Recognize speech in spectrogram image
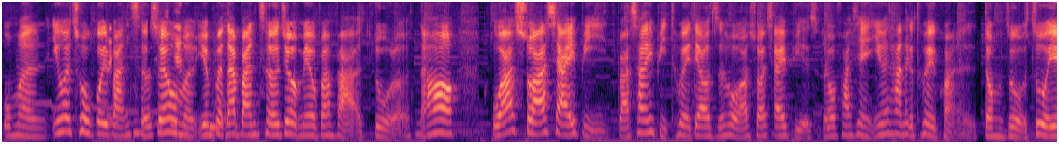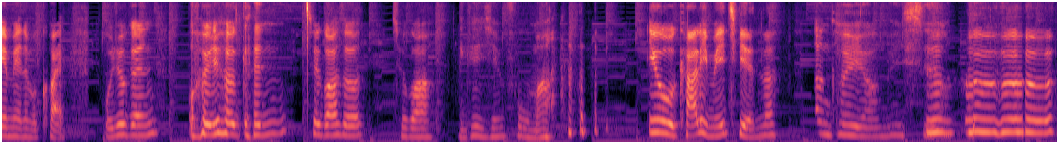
我们因为错过一班车，所以我们原本那班车就没有办法坐了。然后我要刷下一笔，把上一笔退掉之后，我要刷下一笔的时候，发现因为他那个退款的动作作业没有那么快，我就跟我就跟翠瓜说：“翠瓜，你可以先付吗？因为我卡里没钱了。”“嗯，可以啊，没事啊。”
